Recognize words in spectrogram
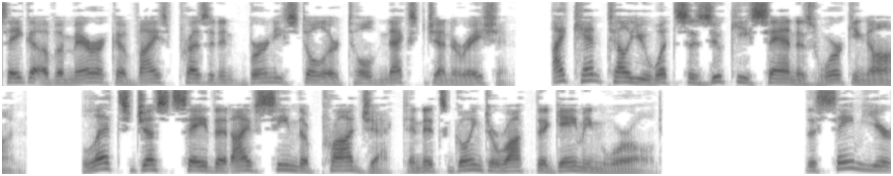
Sega of America Vice President Bernie Stoller told Next Generation, "'I can't tell you what Suzuki-san is working on. Let's just say that I've seen the project and it's going to rock the gaming world." The same year,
